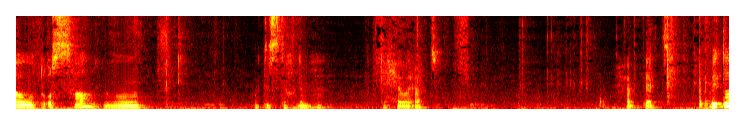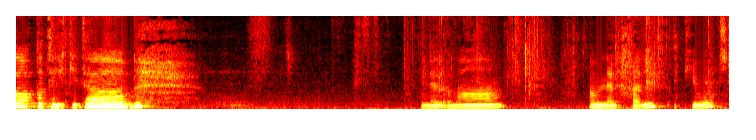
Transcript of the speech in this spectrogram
أو تقصها. وتستخدمها في حوارات. حبيت. بطاقة الكتاب. من الأمام ومن الخلف cute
